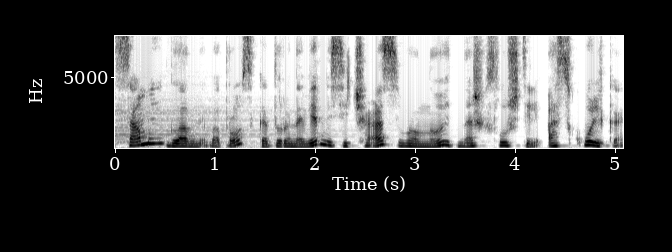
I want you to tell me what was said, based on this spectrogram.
Самый главный вопрос, который, наверное, сейчас волнует наших слушателей. А сколько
